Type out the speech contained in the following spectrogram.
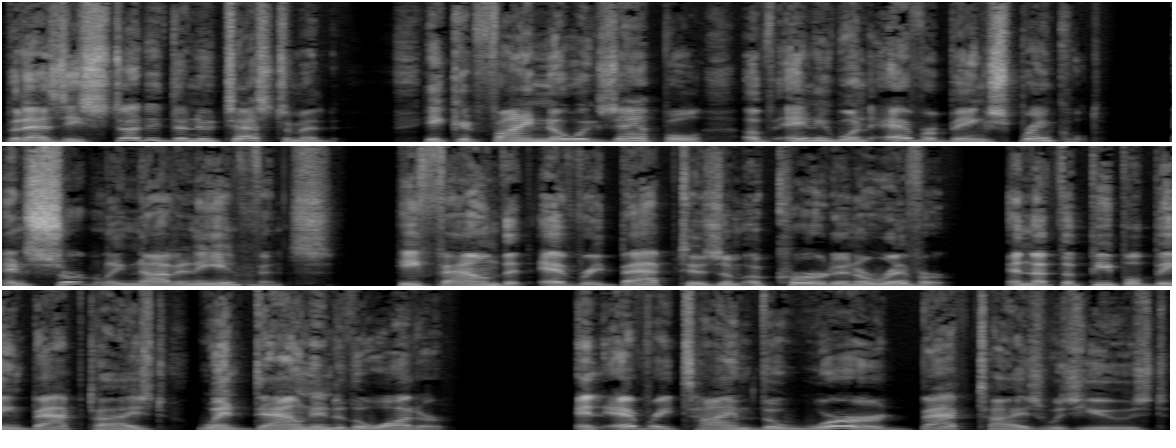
But as he studied the New Testament, he could find no example of anyone ever being sprinkled, and certainly not any infants. He found that every baptism occurred in a river, and that the people being baptized went down into the water. And every time the word baptize was used,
